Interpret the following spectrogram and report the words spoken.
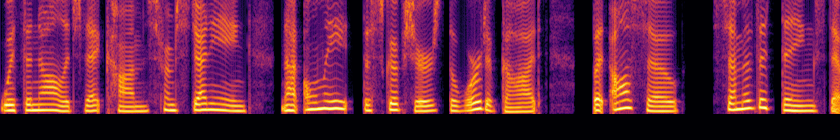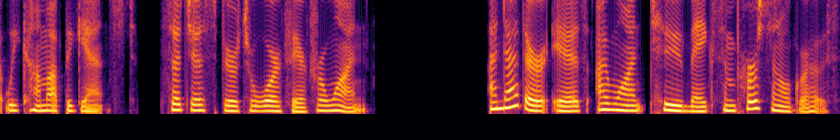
with the knowledge that comes from studying not only the scriptures, the Word of God, but also some of the things that we come up against, such as spiritual warfare, for one. Another is I want to make some personal growth,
